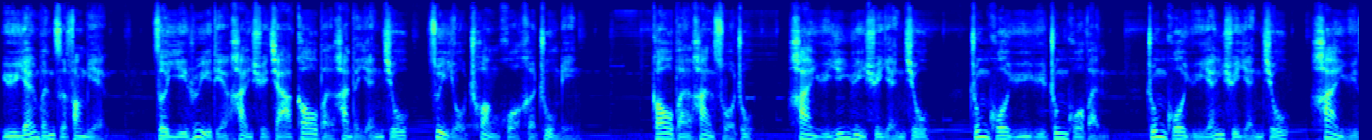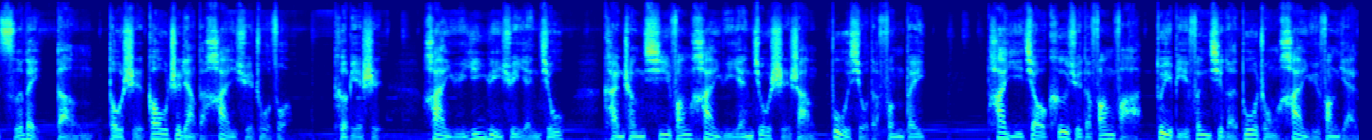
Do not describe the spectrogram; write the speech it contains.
语言文字方面，则以瑞典汉学家高本汉的研究最有创获和著名。高本汉所著《汉语音韵学研究》《中国语与中国文》。中国语言学研究、汉语词类等都是高质量的汉学著作，特别是汉语音韵学研究，堪称西方汉语研究史上不朽的丰碑。他以较科学的方法对比分析了多种汉语方言，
